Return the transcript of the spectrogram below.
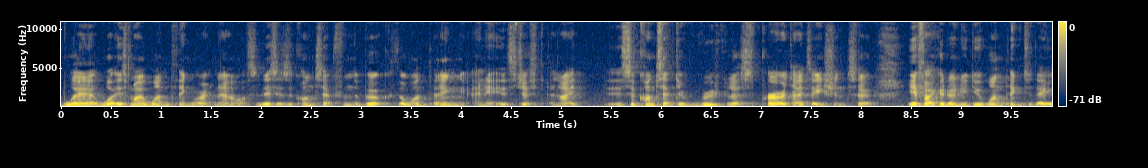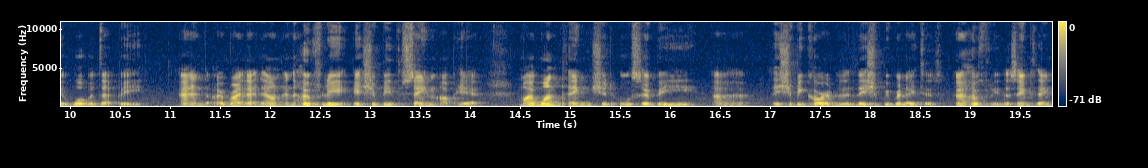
where what is my one thing right now? So this is a concept from the book, the one thing, and it is just an I. It's a concept of ruthless prioritization. So if I could only do one thing today, what would that be? And I write that down, and hopefully it should be the same up here. My one thing should also be. Uh, they should be they should be related. Uh, hopefully the same thing,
